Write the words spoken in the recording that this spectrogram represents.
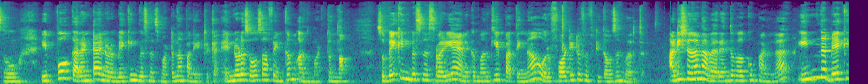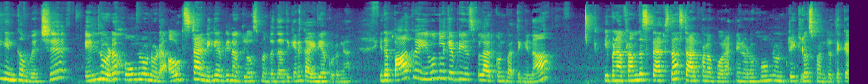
ஸோ இப்போது கரண்ட்டாக என்னோட பேக்கிங் பிஸ்னஸ் மட்டும்தான் பண்ணிகிட்ருக்கேன் என்னோட சோர்ஸ் ஆஃப் இன்கம் அது மட்டும்தான். ஸோ பேக்கிங் பிஸ்னஸ் வழியாக எனக்கு மந்த்லி பார்த்தீங்கன்னா ஒரு ஃபார்ட்டி டு ஃபிஃப்டி தௌசண்ட் வருது. அடிஷ்னலாக நான் வேறு எந்த ஒர்க்கும் பண்ணல. இந்த பேக்கிங் இன்கம் வச்சு என்னோட ஹோம் லோனோட அவுட்ஸ்டாண்டிங்கை எப்படி நான் க்ளோஸ் பண்ணுறது அதுக்கு எனக்கு ஐடியா கொடுங்க. இதை பார்க்குற இவங்களுக்கு எப்படி யூஸ்ஃபுல்லாக இருக்கும்னு பார்த்தீங்கன்னா இப்போ நான் ஃப்ரம் த ஸ்க்ராட்ச் தான் ஸ்டார்ட் பண்ண போகிறேன் என்னோடய ஹோம் லோன் ப்ரீ க்ளோஸ் பண்ணுறதுக்கு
